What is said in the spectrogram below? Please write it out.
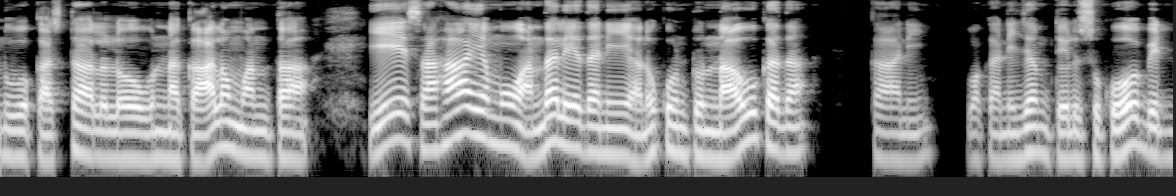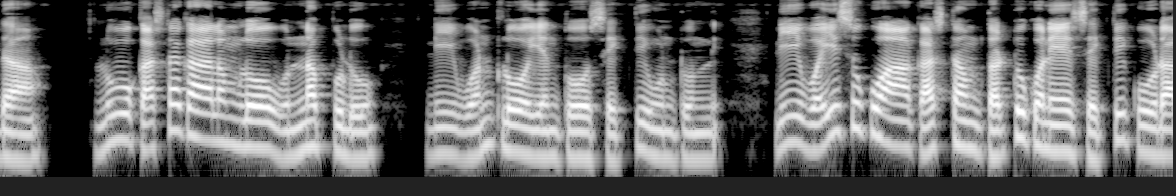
నువ్వు కష్టాలలో ఉన్న కాలం అంతా ఏ సహాయము అందలేదని అనుకుంటున్నావు కదా. కానీ ఒక నిజం తెలుసుకో బిడ్డ. నువ్వు కష్టకాలంలో ఉన్నప్పుడు నీ ఒంట్లో ఎంతో శక్తి ఉంటుంది. నీ వయసుకు ఆ కష్టం తట్టుకునే శక్తి కూడా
